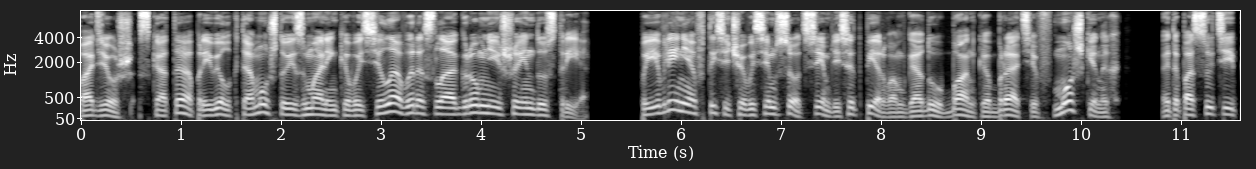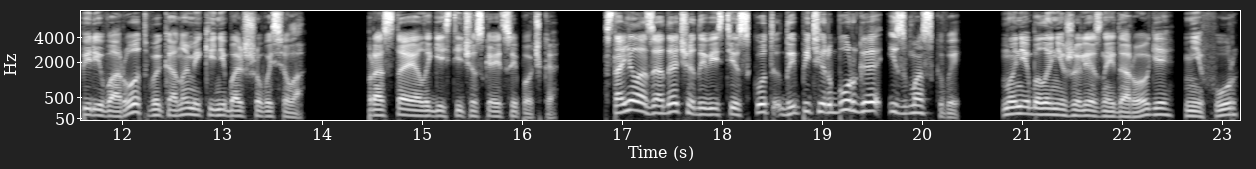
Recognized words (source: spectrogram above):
Падеж скота привел к тому, что из маленького села выросла огромнейшая индустрия. Появление в 1871 году банка братьев Мошкиных – это, по сути, переворот в экономике небольшого села. Простая логистическая цепочка. Стояла задача довести скот до Петербурга из Москвы, но не было ни железной дороги, ни фур,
